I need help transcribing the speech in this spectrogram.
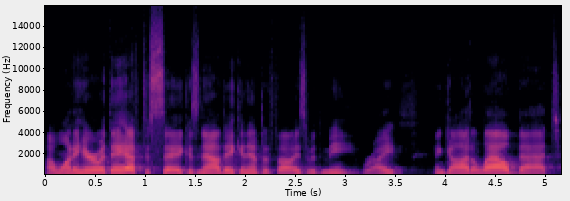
I want to hear what they have to say because now they can empathize with me, right? And God allowed that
